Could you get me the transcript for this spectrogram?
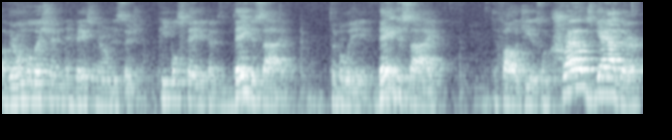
of their own volition and based on their own decision. People stay because they decide to believe, they decide to follow Jesus. When crowds gather,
